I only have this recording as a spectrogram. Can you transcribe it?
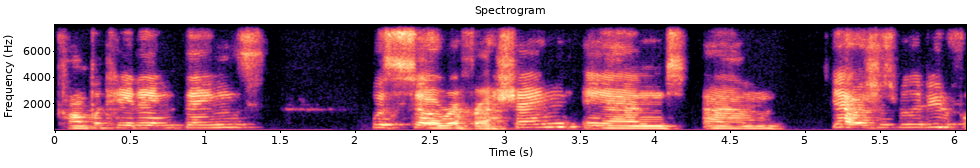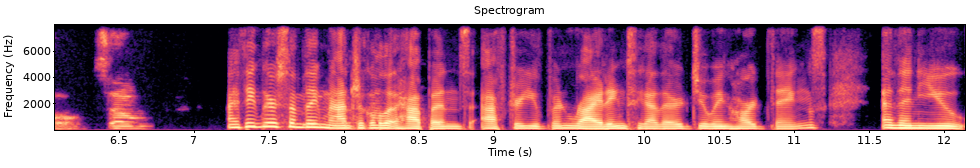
complicating things was so refreshing and um yeah it was just really beautiful so I think there's something magical that happens after you've been riding together, doing hard things, and then you,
